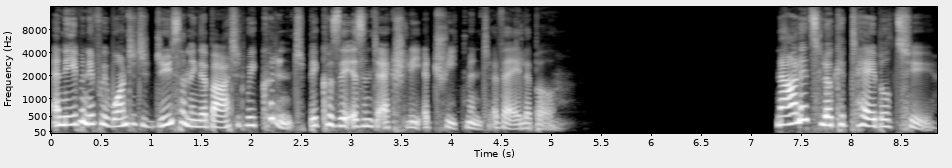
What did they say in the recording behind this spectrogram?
and even if we wanted to do something about it, we couldn't because there isn't actually a treatment available. Now let's look at table two.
